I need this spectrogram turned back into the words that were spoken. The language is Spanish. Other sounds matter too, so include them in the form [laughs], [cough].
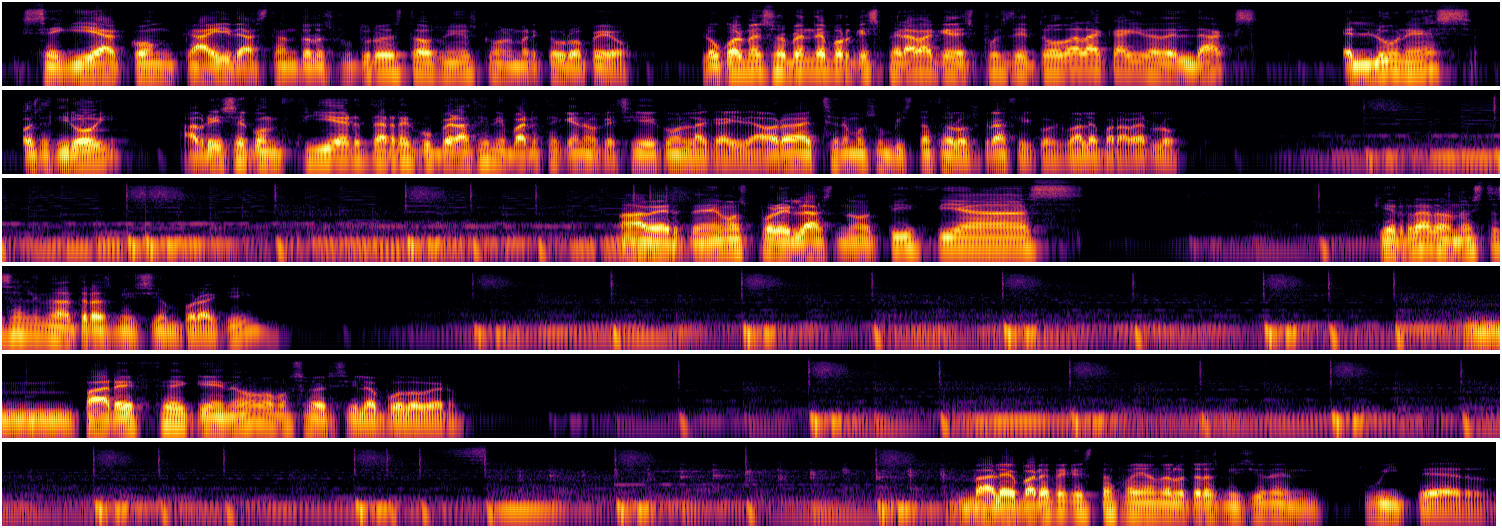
seguía con caídas, tanto los futuros de Estados Unidos como el mercado europeo. Lo cual me sorprende porque esperaba que después de toda la caída del DAX, el lunes es decir, hoy, abriese con cierta recuperación y parece que no, que sigue con la caída. Ahora echaremos un vistazo a los gráficos, ¿vale? Para verlo. A ver, tenemos por ahí las noticias. Qué raro, ¿no está saliendo la transmisión por aquí? Mm, parece que no. Vamos a ver si la puedo ver. Vale, parece que está fallando la transmisión en Twitter.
